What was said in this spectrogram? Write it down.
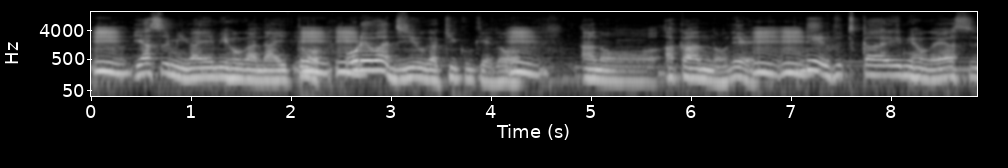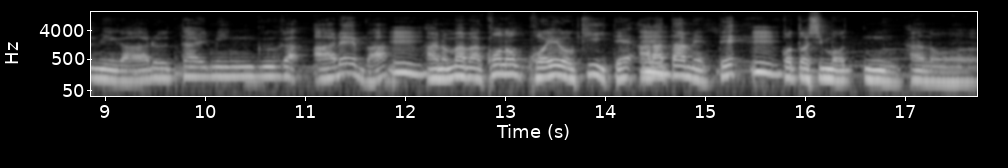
うん。休みが恵美穂がないと、うんうん。俺は自由が利くけど、うん。あのあかんので、うんうん。で2日恵美穂が休みがあるタイミングがあれば、うん。あのまあまあこの声を聞いて改めて、うん。今年も、うん、あの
